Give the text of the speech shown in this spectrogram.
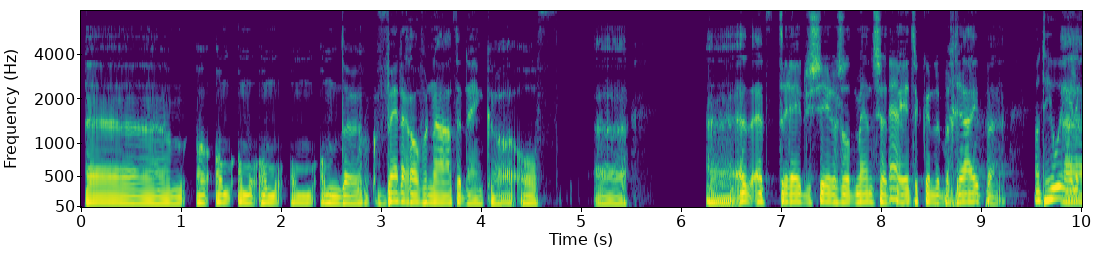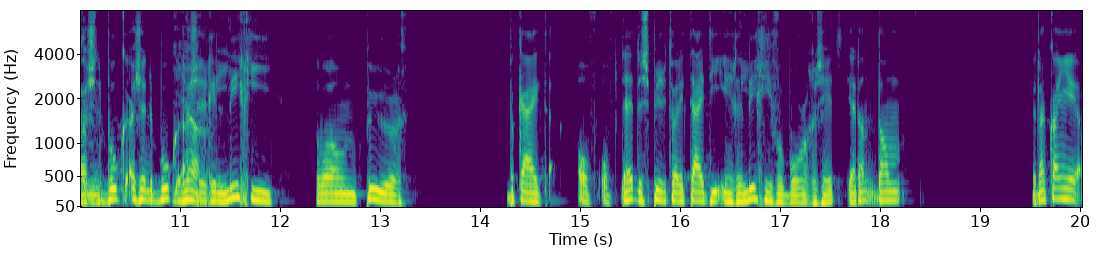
um, om, om, om, om, om er verder over na te denken. Of uh, het, het, te reduceren zodat mensen het ja. beter kunnen begrijpen. Want heel eerlijk, um, als je de boek, als je de boek, ja. als je religie gewoon puur bekijkt, of, of hè, de spiritualiteit die in religie verborgen zit, ja, dan, dan, dan kan je,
